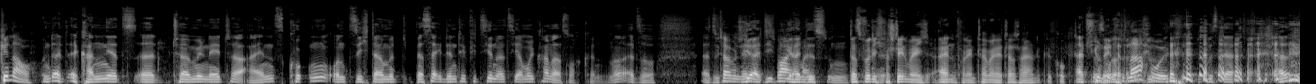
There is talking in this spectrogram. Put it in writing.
Genau. Und er, kann jetzt äh, Terminator 1 gucken und sich damit besser identifizieren, als die Amerikaner das noch können. Ne? Also also Terminator die, die Dschihadisten. Das würde ich verstehen, wenn ich einen von den Terminator-Teilen geguckt hätte. gesehen hätte. Nachholen. ja, also,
